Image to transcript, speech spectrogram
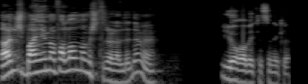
Daha önce hiç ban yeme falan olmamıştır herhalde değil mi? Yok abi kesinlikle.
